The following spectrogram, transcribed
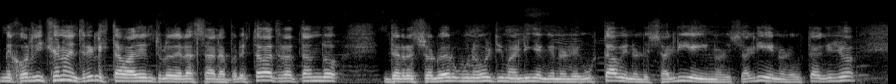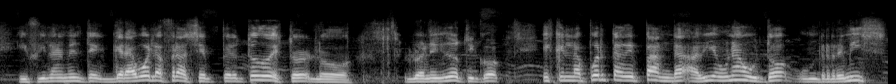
mejor dicho, no entre, él estaba dentro de la sala, pero estaba tratando de resolver una última línea que no le gustaba y no le salía y no le salía y no le gustaba que yo, y finalmente grabó la frase, pero todo esto, lo, lo anecdótico, es que en la puerta de Panda había un auto, un remis,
